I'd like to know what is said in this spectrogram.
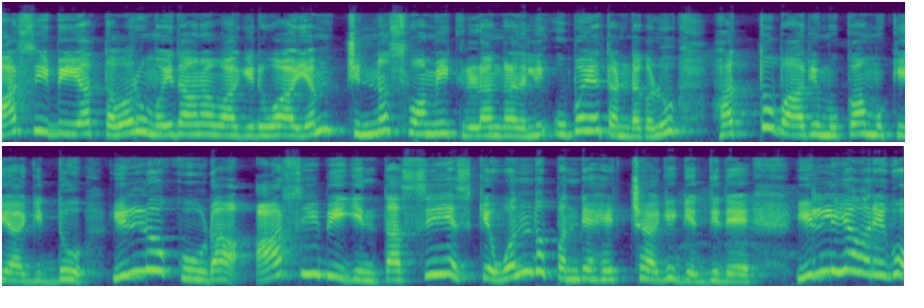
ಆರ್ ಸಿ ಬಿಯ ತವರು ಮೈದಾನವಾಗಿರುವ ಎಂ ಚಿನ್ನಸ್ವಾಮಿ ಕ್ರೀಡಾಂಗಣದಲ್ಲಿ ಉಭಯ ತಂಡಗಳು ಹತ್ತು ಬಾರಿ ಮುಖಾಮುಖಿಯಾಗಿದ್ದು, ಇಲ್ಲೂ ಕೂಡ ಆರ್ ಸಿ ಬಿಗಿಂತ ಸಿ ಎಸ್ಗೆ ಒಂದು ಪಂದ್ಯ ಹೆಚ್ಚಾಗಿ ಗೆದ್ದಿದೆ. ಇಲ್ಲಿಯವರೆಗೂ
